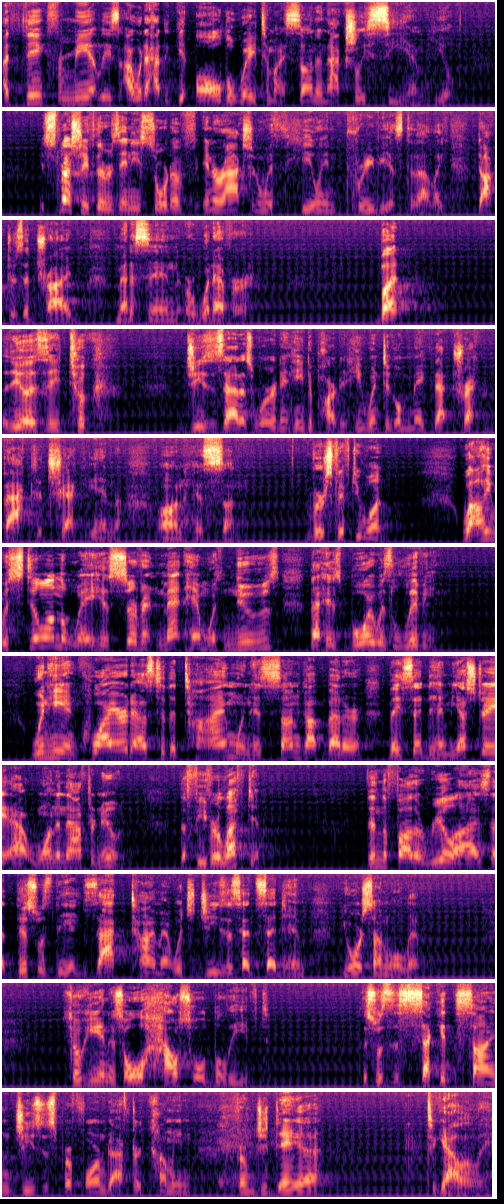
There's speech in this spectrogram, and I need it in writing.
I think for me at least, I would have had to get all the way to my son and actually see him healed. Especially if there was any sort of interaction with healing previous to that, like doctors had tried medicine or whatever. But the deal is, he took Jesus at his word and he departed. He went to go make that trek back to check in on his son. Verse 51. While he was still on the way, his servant met him with news that his boy was living. When he inquired as to the time when his son got better, they said to him, Yesterday at one in the afternoon, the fever left him. Then the father realized that this was the exact time at which Jesus had said to him, Your son will live. So he and his whole household believed. This was the second sign Jesus performed after coming from Judea to Galilee.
